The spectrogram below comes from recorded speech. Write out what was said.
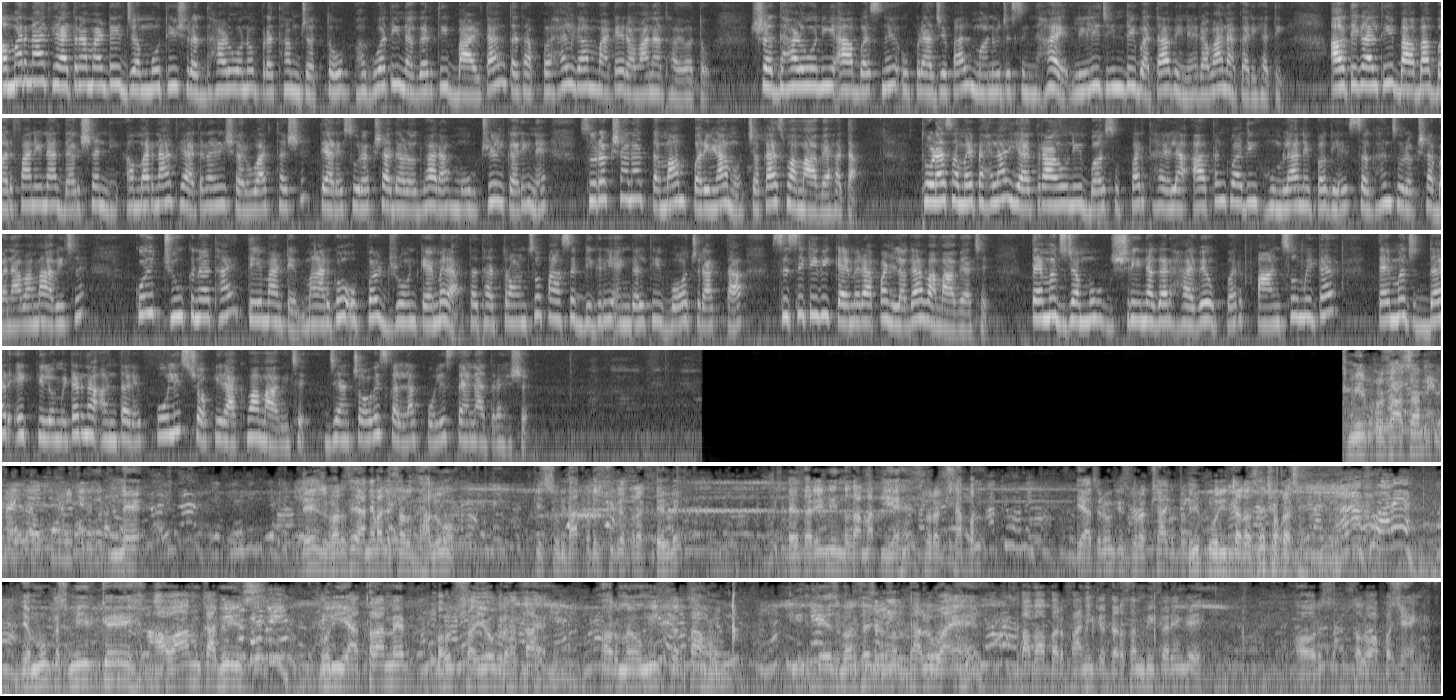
અમરનાથ યાત્રા માટે જમ્મુથી શ્રદ્ધાળુઓનો પ્રથમ જથ્થો ભગવતી નગરથી બાલટાલ તથા પહેલગામ માટે રવાના થયો હતો. શ્રદ્ધાળુઓની આ બસને ઉપરાજ્યપાલ મનોજ સિન્હાએ લીલી ઝંડી બતાવીને રવાના કરી હતી. આવતીકાલથી બાબા બર્ફાનીના દર્શનની અમરનાથ યાત્રાની શરૂઆત થશે, ત્યારે સુરક્ષા દળો દ્વારા મોકડ્રીલ કરીને સુરક્ષાના તમામ પરિણામો ચકાસવામાં આવ્યા હતા. થોડા સમય પહેલા યાત્રાળુઓની બસ ઉપર થયેલા આતંકવાદી હુમલાને પગલે સઘન સુરક્ષા બનાવવામાં આવી છે. કોઈ ચૂક ન થાય તે માટે માર્ગો ઉપર ડ્રોન કેમેરા તથા ત્રણસો ડિગ્રી એંગલથી વોચ રાખતા સીસીટીવી કેમેરા પણ લગાવવામાં આવ્યા છે. તેમજ જમ્મુ શ્રીનગર હાઈવે ઉપર પાંચસો મીટર તેમજ દર એક કિલોમીટરના અંતરે પોલીસ ચોકી રાખવામાં આવી છે, જ્યાં ચોવીસ કલાક પોલીસ તૈનાત રહેશે. કાશ્મીર પ્રશાસન ને देश भर से आने वाले श्रद्धालुओं की सुविधा को दृष्टिगत रखते हुए बेहतरीन इंतज़ाम किए हैं, सुरक्षा बल, यात्रियों की सुरक्षा के प्रति पूरी तरह से चौकस है। जम्मू कश्मीर के आवाम का भी इस पूरी यात्रा में बहुत सहयोग रहता है और मैं उम्मीद करता हूँ कि देश भर से जो श्रद्धालु आए हैं, बाबा बर्फानी के दर्शन भी करेंगे और सब वापस जाएँगे।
